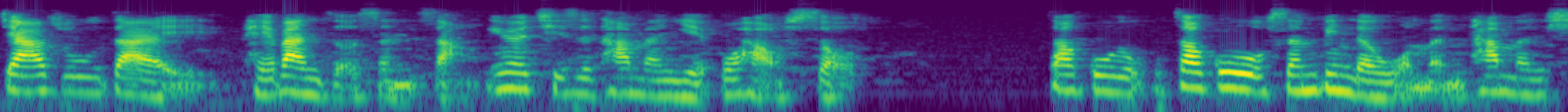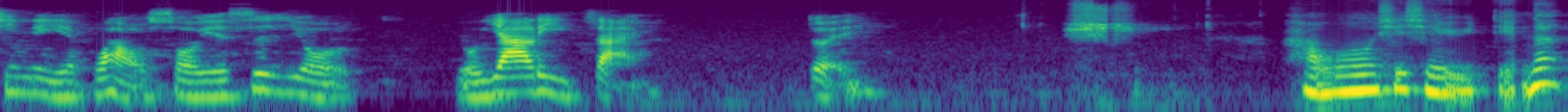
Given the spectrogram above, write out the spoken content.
加诸在陪伴者身上，因为其实他们也不好受，照顾照顾生病的我们，他们心里也不好受，也是有有压力在，对，是，好哦，谢谢雨蝶。那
